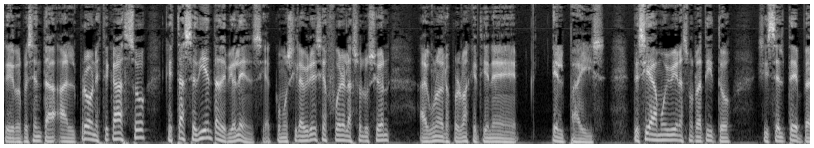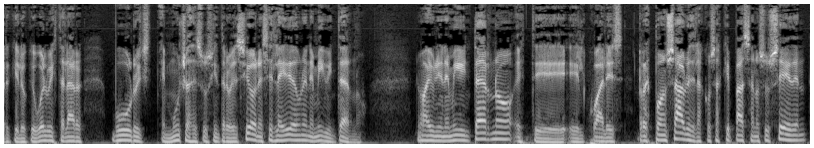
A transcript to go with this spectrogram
que representa al PRO en este caso, que está sedienta de violencia, como si la violencia fuera la solución a alguno de los problemas que tiene el país. Decía muy bien hace un ratito Giselle Tepper que lo que vuelve a instalar Bullrich en muchas de sus intervenciones es la idea de un enemigo interno. No hay un enemigo interno, este, el cual es responsable de las cosas que pasan o suceden,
